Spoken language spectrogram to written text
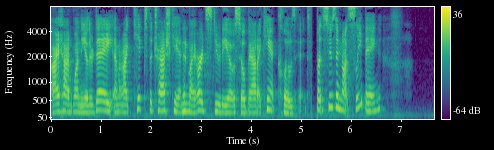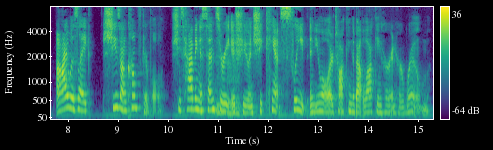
I had one the other day and I kicked the trash can in my art studio so bad I can't close it. But Susan not sleeping, I was like, she's uncomfortable. She's having a sensory mm-hmm. issue and she can't sleep. And you all are talking about locking her in her room.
